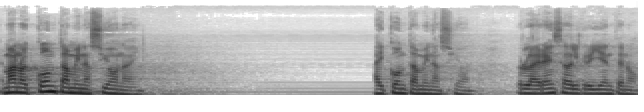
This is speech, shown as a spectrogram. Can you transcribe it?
Hermano, hay contaminación ahí hay contaminación, pero la herencia del creyente no.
